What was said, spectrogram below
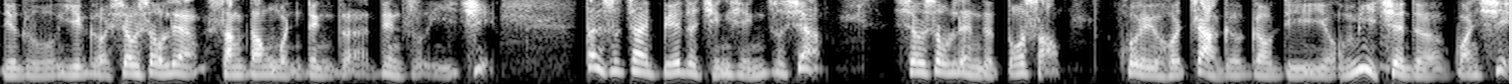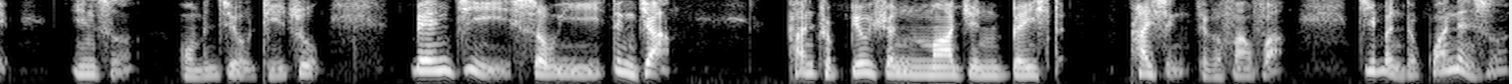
例如一个销售量相当稳定的电子仪器，但是在别的情形之下，销售量的多少会和价格高低有密切的关系，因此我们就提出边际收益定价 （contribution margin based pricing） 这个方法。基本的观念是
